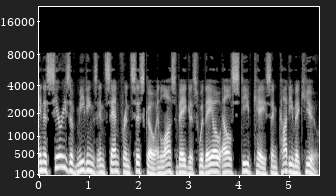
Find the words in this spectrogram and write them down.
In a series of meetings in San Francisco and Las Vegas with AOL's Steve Case and Coddy McHugh,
